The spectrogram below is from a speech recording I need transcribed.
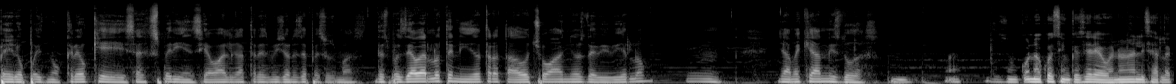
pero pues no creo que esa experiencia valga 3 millones de pesos más. Después de haberlo tenido, tratado 8 años de vivirlo, mm, ya me quedan mis dudas. Mm, es una cuestión que sería bueno analizarla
